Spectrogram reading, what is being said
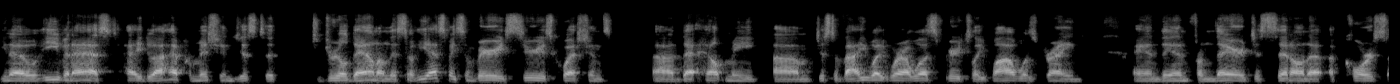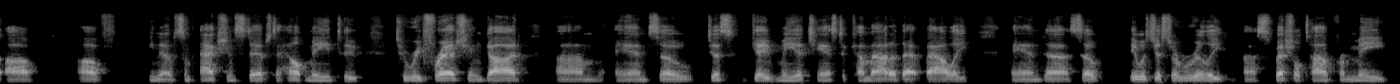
you know, he even asked, "Hey, do I have permission just to to drill down on this?" So he asked me some very serious questions uh, that helped me um, just evaluate where I was spiritually, why I was drained, and then from there, just set on a, a course of of you know some action steps to help me to to refresh in God um, and so just gave me a chance to come out of that valley and uh, so it was just a really uh, special time for me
